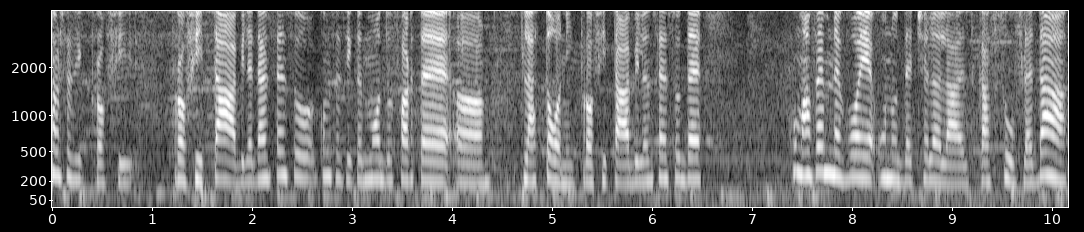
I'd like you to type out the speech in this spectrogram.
am să zic profi, profitabile, dar în sensul, cum să zic, în modul foarte uh, platonic profitabil, în sensul de cum avem nevoie unul de celălalt ca suflet, da,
